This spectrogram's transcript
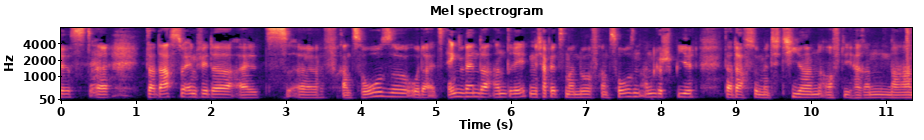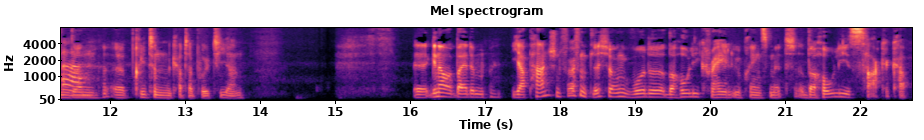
ist äh, da darfst du entweder als äh, Franzose oder als Engländer antreten. Ich habe jetzt mal nur Franzosen angespielt. Da darfst du mit Tieren auf die herannahenden äh, Briten katapultieren. Äh, genau, bei dem japanischen Veröffentlichung wurde The Holy Grail übrigens mit The Holy Sake Cup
